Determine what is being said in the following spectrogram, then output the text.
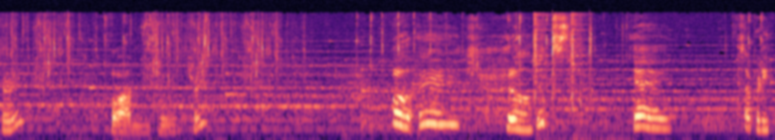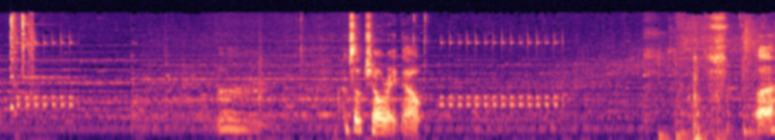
three. One, two, three. Oh, aged. it all fixed. Yay! So pretty. Mm. I'm so chill right now. Ugh.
